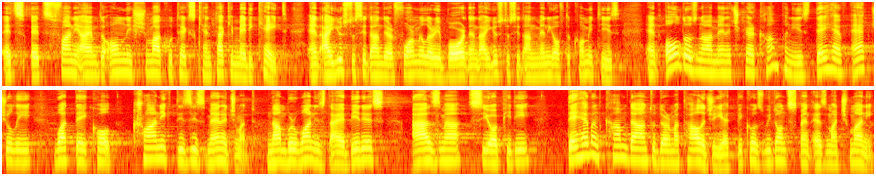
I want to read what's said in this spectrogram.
it's, it's funny, I am the only schmuck who takes Kentucky Medicaid. And I used to sit on their formulary board and I used to sit on many of the committees. And all those non-managed care companies, they have actually what they call chronic disease management. Number one is diabetes, asthma, COPD. They haven't come down to dermatology yet because we don't spend as much money.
